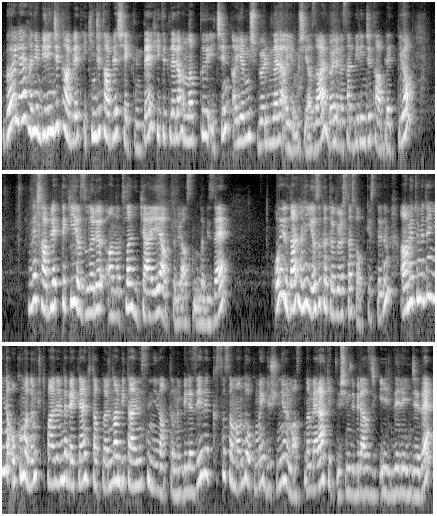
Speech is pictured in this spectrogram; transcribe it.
Böyle hani birinci tablet, ikinci tablet şeklinde Hititleri anlattığı için ayırmış, bölümlere ayırmış yazar. Böyle mesela birinci tablet diyor. Ve tabletteki yazıları anlatılan hikayeyi aktarıyor aslında bize. O yüzden hani yazı kategorisine sokmak istedim. Ahmet Ümit'in yine okumadığım kütüphanemde bekleyen kitaplarından bir tanesi Ninatta'nın Bileziği ve kısa zamanda okumayı düşünüyorum aslında. Merak ettim şimdi birazcık irdeleyince de.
